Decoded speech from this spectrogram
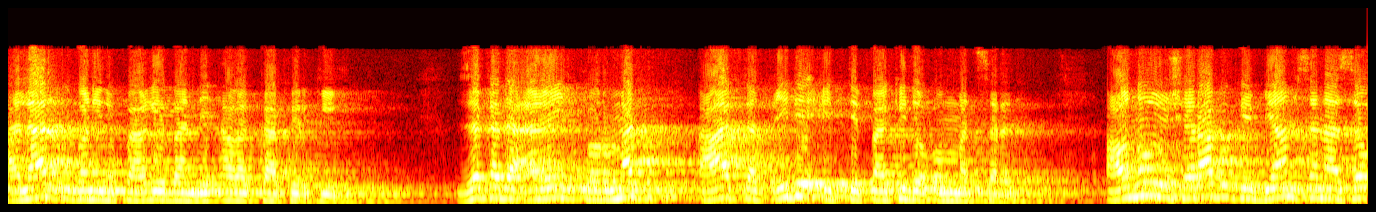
حلال وګڼي نو پاګې باندې هغه کافر کیږي ځکه دا هغه حرمت آ تبعید اتفاقی د امت سره دی او نو شرابو کې بیام سناسو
